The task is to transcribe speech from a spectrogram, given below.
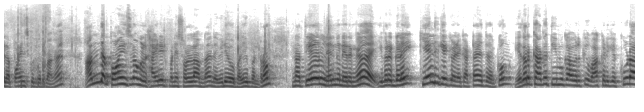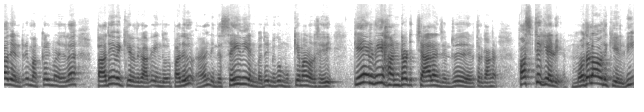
சில பாயிண்ட்ஸ் கொடுத்துருப்பாங்க. அந்த பாயிண்ட்ஸ்லாம் உங்களுக்கு ஹைலைட் பண்ணி சொல்லலாம் தான் இந்த வீடியோவை பதிவு பண்ணுறோம் நான் தேர்தல் நெருங்க நெருங்க இவர்களை கேள்வி கேட்க வேண்டிய கட்டாயத்தில் இருக்கும். எதற்காக திமுகவிற்கு வாக்களிக்க கூடாது என்று மக்கள் மனதில் பதிவு வைக்கிறதுக்காக இந்த ஒரு பதிவு அண்ட் இந்த செய்தி என்பது மிகவும் முக்கியமான ஒரு செய்தி. கேள்வி ஹண்ட்ரட் சேலஞ்ச் என்று எடுத்திருக்காங்க. ஃபஸ்ட்டு கேள்வி முதலாவது கேள்வி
